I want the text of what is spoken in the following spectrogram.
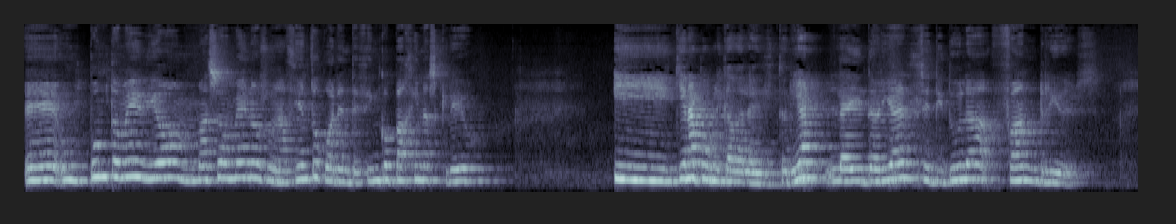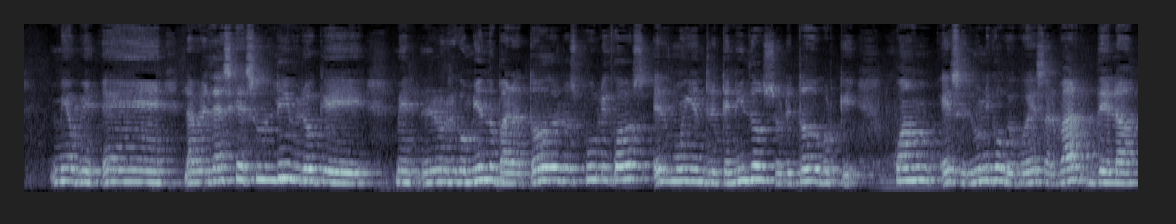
Eh, un punto medio, más o menos unas 145 páginas creo. ¿Y quién ha publicado la editorial? La editorial se titula Fan Readers. Mi eh, la verdad es que es un libro que me lo recomiendo para todos los públicos. Es muy entretenido, sobre todo porque Juan es el único que puede salvar de la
